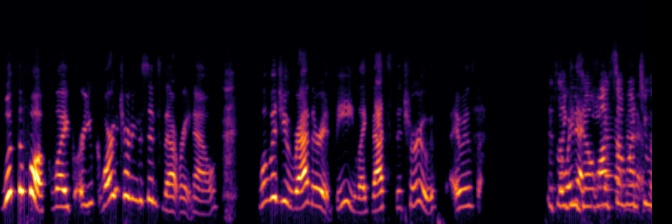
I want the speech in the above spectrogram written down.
"What the fuck? Like, are you why are you turning this into that right now? What would you rather it be? Like that's the truth." It was It's The like you don't want someone to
